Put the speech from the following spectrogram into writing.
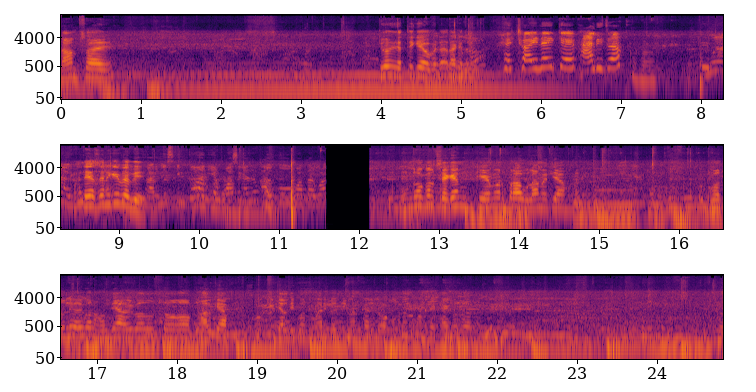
নাম চাই। কিয় এতিকে হ'ব বেটা ৰাখি কে খালি আছে নেকি বেবী? বন্ধুসকল ছেকেণ্ড কে এমৰ পৰা ওলাম এতিয়া মই গধূলি হৈ গ'ল সন্ধিয়া হৈ গ'ল তো ভালকৈ ডিটেইল দিব নোৱাৰিলোঁ যিমান পাৰিলোঁ অকণমান অকণমান দেখাই গ'লোঁ আৰু। তো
